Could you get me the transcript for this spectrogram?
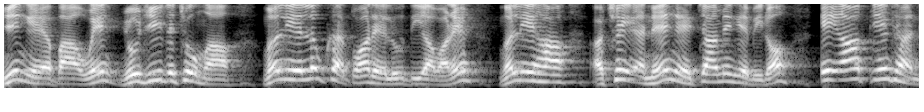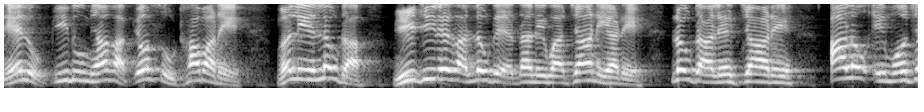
မြင့်ငယ်အပါအဝင်မြို့ကြီးတချို့မှာငလျင်လှုပ်ခတ်သွားတယ်လို့သိရပါတယ်ငလျင်ဟာအချိန်အနည်းငယ်ကြာမြင့်ခဲ့ပြီးတော့အင်အားပြင်းထန်တယ်လို့ပြည်သူများကပြောဆိုထားပါတယ်ငလျင်လှုပ်တာမြေကြီးတွေကလှုပ်တဲ့အတန်တွေပါကြားနေရတယ်လှုပ်တာလည်းကြားတယ် အားလုံးအိမ်မောကြ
